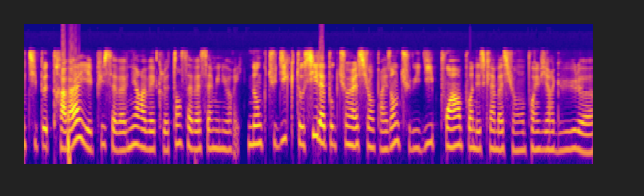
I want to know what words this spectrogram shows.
petit peu de travail et puis ça va venir avec le temps, ça va s'améliorer. Donc tu dictes aussi la ponctuation. Par exemple, tu lui dis point, point d'exclamation, point virgule, euh,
